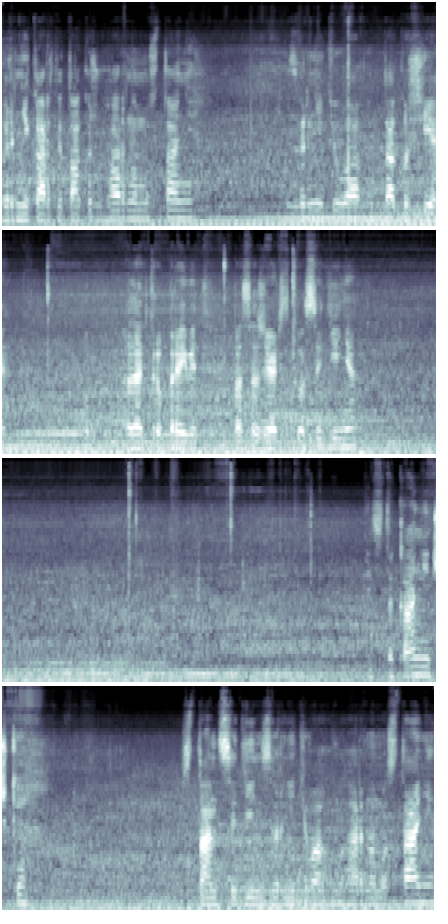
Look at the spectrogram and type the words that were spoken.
Дверні карти також в гарному стані. Зверніть увагу. Також є електропривід пасажирського сидіння. Підстаканнички. Стан сидінь, зверніть увагу в гарному стані.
